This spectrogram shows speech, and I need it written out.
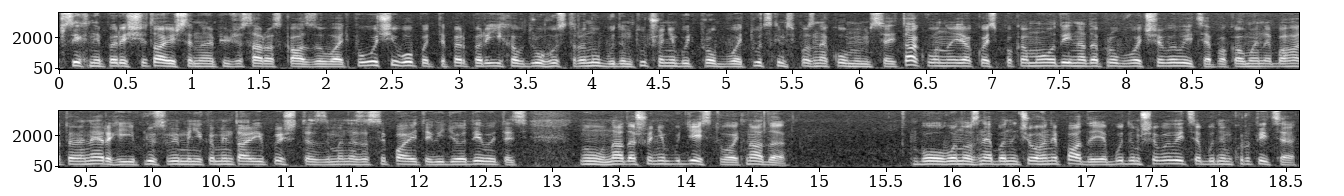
Псих не пересчитаєшся на півчаса розказувати. Получив опит, тепер переїхав в другу страну, будемо тут щось пробувати, тут з кимось познайомимося. І так воно якось, поки молодий, треба пробувати шевелитися, поки в мене багато енергії. Плюс ви мені коментарі пишете, з мене засипаєте, відео дивитесь. Ну, треба щось дійствувати, треба бо воно з неба нічого не падає. Будемо шевелитися, будемо крутитися.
